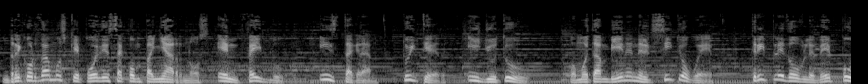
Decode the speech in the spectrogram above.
Recordamos que puedes acompañarnos en Facebook, Instagram, Twitter y YouTube, como también en el sitio web www.impch.org.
